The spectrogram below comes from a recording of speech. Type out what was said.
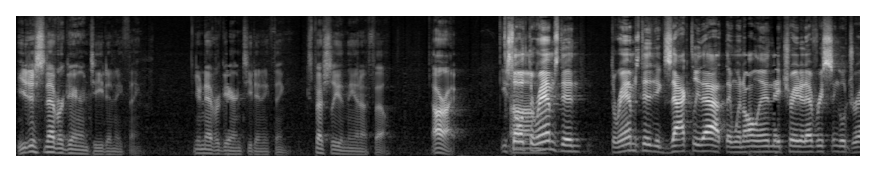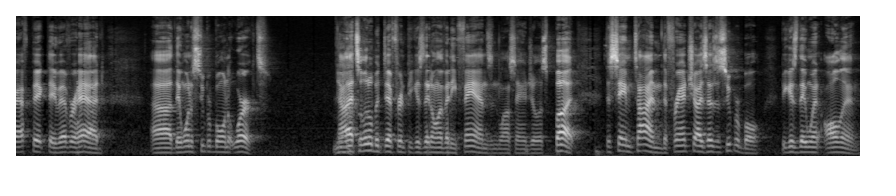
you just never guaranteed anything. You're never guaranteed anything, especially in the NFL. All right. You saw what the Um, Rams did. The Rams did exactly that. They went all in. They traded every single draft pick they've ever had. Uh, they won a Super Bowl and it worked. Now Yeah. that's a little bit different because they don't have any fans in Los Angeles. But at the same time, the franchise has a Super Bowl because they went all in.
